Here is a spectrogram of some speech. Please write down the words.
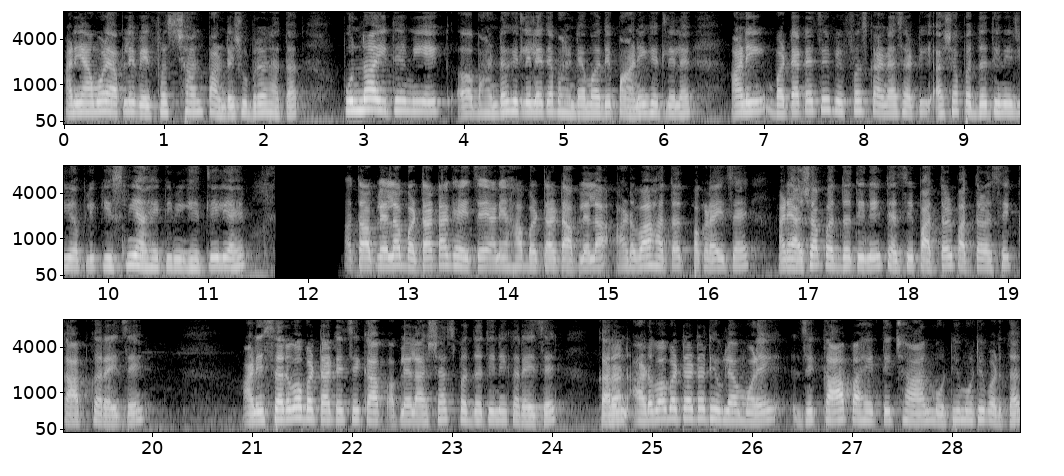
आणि यामुळे आपले वेफर्स छान पांढरेशुभ्र राहतात. पुन्हा इथे मी एक भांडं घेतलेलं आहे. त्या भांड्यामध्ये पाणी घेतलेलं आहे आणि बटाट्याचे वेफर्स काढण्यासाठी अशा पद्धतीने जी आपली किसणी आहे ती मी घेतलेली आहे. आता आपल्याला बटाटा घ्यायचा आहे आणि हा बटाटा आपल्याला आडवा हातात पकडायचा आहे आणि अशा पद्धतीने त्याचे पातळ पातळ असे काप करायचे आणि सर्व बटाट्याचे काप आपल्याला अशाच पद्धतीने करायचे आहेत. कारण आडवा बटाटा ठेवल्यामुळे जे काप आहेत ते छान मोठे मोठे पडतात.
